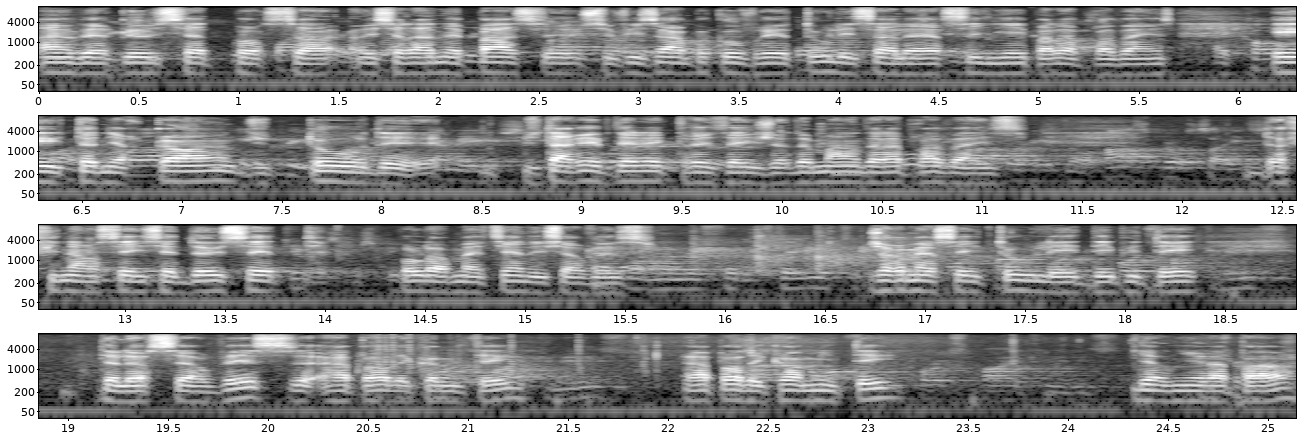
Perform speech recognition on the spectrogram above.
1,7% et cela n'est pas suffisant pour couvrir tous les salaires signés par la province et tenir compte du taux du tarif d'électricité. Je demande à la province de financer ces deux sites pour leur maintien des services. Je remercie tous les députés de leur service. Rapport des comités. Rapport des comités. Dernier rapport.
